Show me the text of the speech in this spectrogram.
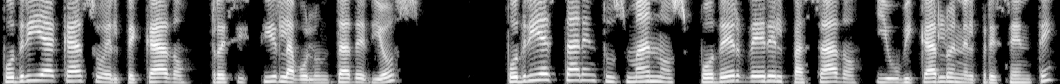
¿Podría acaso el pecado resistir la voluntad de Dios? ¿Podría estar en tus manos poder ver el pasado y ubicarlo en el presente?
